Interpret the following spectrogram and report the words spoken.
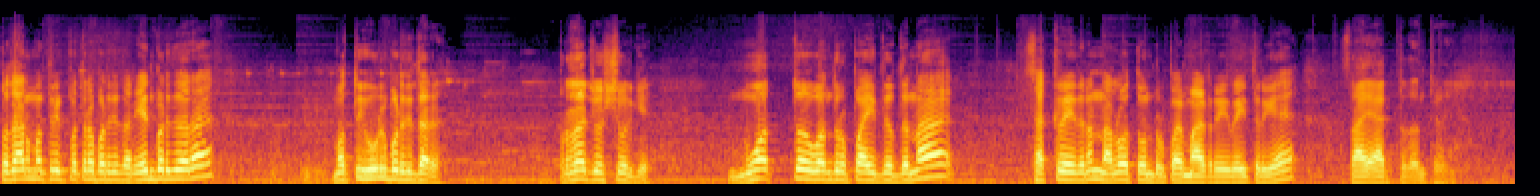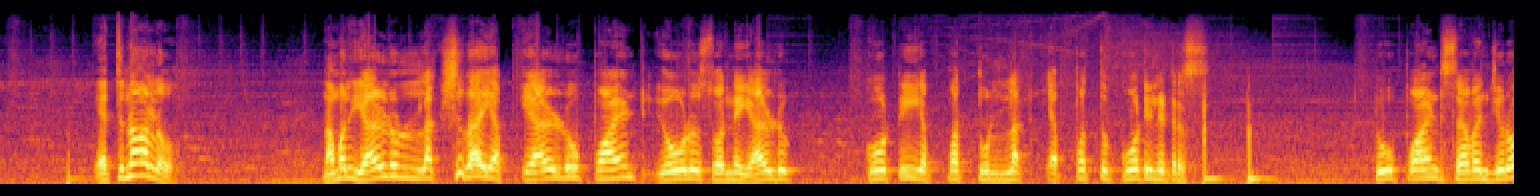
ಪ್ರಧಾನಮಂತ್ರಿಗೆ ಪತ್ರ ಬರೆದಿದ್ದಾರೆ. ಏನು ಬರೆದಿದ್ದಾರೆ? ಮತ್ತು ಇವ್ರಿಗೆ ಬರೆದಿದ್ದಾರೆ. ಪ್ರಹ್ಲಾದ್ ಜೋಶಿ ಅವ್ರಿಗೆ. ಮೂವತ್ತು ಒಂದು ರೂಪಾಯಿ ಇದ್ದದನ್ನು ಸಕ್ಕರೆ ಇದನ್ನು ನಲ್ವತ್ತೊಂದು ರೂಪಾಯಿ ಮಾಡಿರಿ ರೈತರಿಗೆ ಸಹಾಯ ಆಗ್ತದೆ ಅಂಥೇಳಿ ಎಥನಾಲು ನಮ್ಮಲ್ಲಿ ಎರಡು ಲಕ್ಷದ ಎಪ್, ಎರಡು ಪಾಯಿಂಟ್ ಏಳು ಸೊನ್ನೆ, ಎರಡು ಕೋಟಿ ಎಪ್ಪತ್ತು ಲಕ್, ಎಪ್ಪತ್ತು ಕೋಟಿ litres. Two point seven zero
